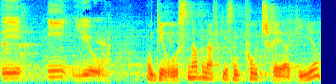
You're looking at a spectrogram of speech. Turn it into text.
the EU. Ja. Und die Russen haben auf diesen Putsch reagiert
